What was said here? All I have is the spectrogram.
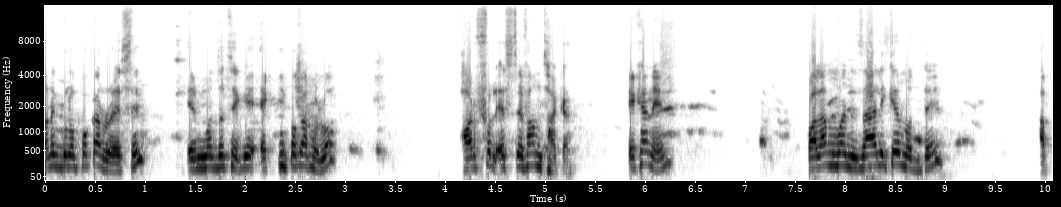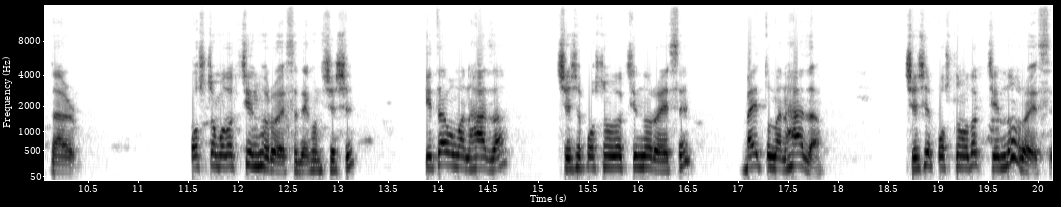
অনেকগুলো প্রকার রয়েছে। এর মধ্যে থেকে একটি প্রকার হলো হরফুল ইস্তেফাম থাকা। এখানে কলাম মানে জালিকের মধ্যে আপনার প্রশ্নবোধক চিহ্ন রয়েছে দেখুন শেষে। কিতাবুমান হাজা, শেষে প্রশ্নবোধক চিহ্ন রয়েছে। বাইতুমান হাজা, শেষে প্রশ্নবোধক চিহ্ন রয়েছে।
